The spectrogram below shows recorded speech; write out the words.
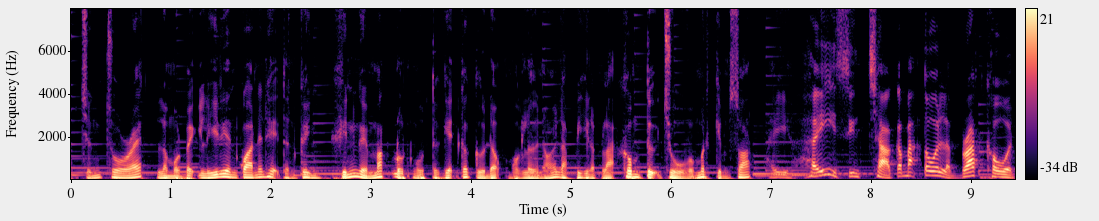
Hội chứng Tourette là một bệnh lý liên quan đến hệ thần kinh, khiến người mắc đột ngột thực hiện các cử động hoặc lời nói lặp đi lặp lại, không tự chủ và mất kiểm soát. Hey hey, xin chào các bạn, tôi là Brad Cohen,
